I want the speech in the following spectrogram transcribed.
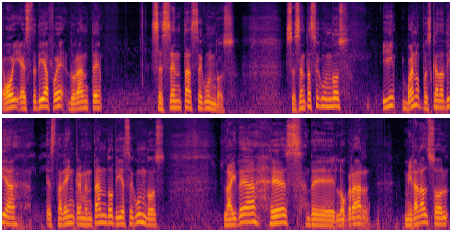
Hoy, este día fue durante 60 segundos. 60 segundos y bueno, pues cada día estaré incrementando 10 segundos. La idea es de lograr mirar al sol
